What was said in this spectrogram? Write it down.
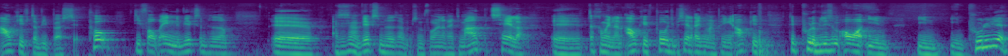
afgifter, vi bør sætte på, de forurenende virksomheder, øh, altså sådan en virksomhed, som, som forurener rigtig meget, betaler, øh, der kommer en eller anden afgift på, de betaler rigtig mange penge i afgift, det putter vi ligesom over i en, i en, i en pulje,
